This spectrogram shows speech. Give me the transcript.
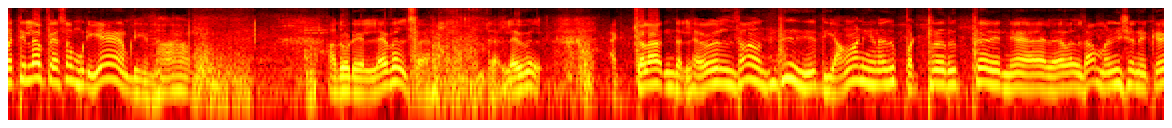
பற்றிலாம் பேச முடியும். அப்படின்னா அதோடைய லெவல் சார் இந்த லெவல் ஆக்சுவலாக இந்த லெவல் தான் வந்து யான் எனது பற்றறுத்த லெவல் தான் மனுஷனுக்கு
